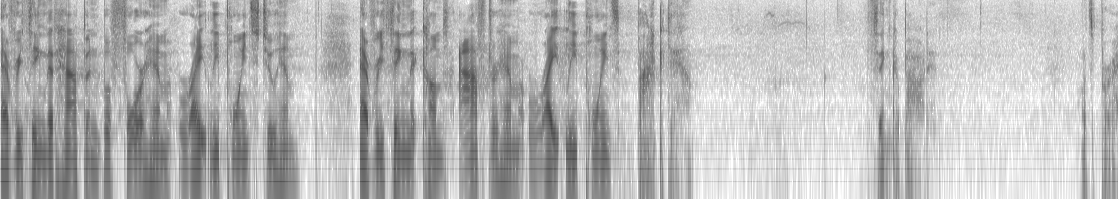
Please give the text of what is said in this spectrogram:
Everything that happened before him rightly points to him, everything that comes after him rightly points back to him. Think about it. Let's pray.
